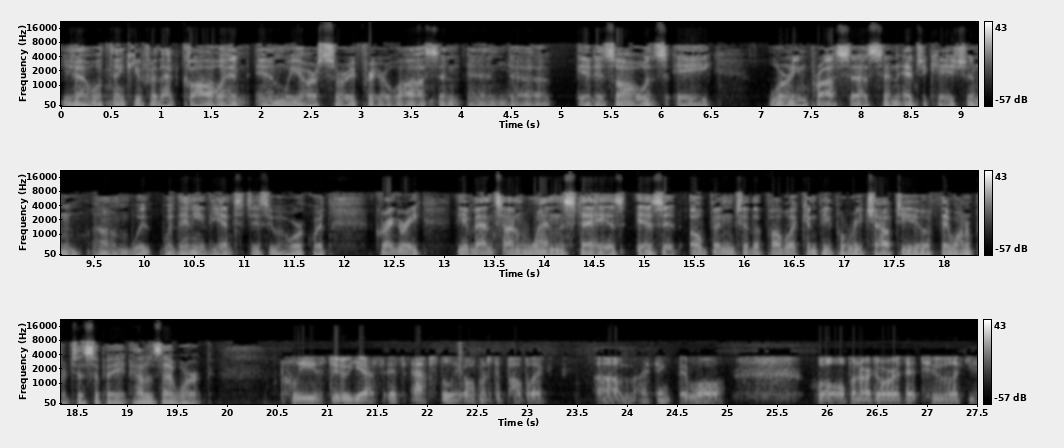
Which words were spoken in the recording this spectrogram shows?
Yeah, well, thank you for that call, and and we are sorry for your loss, and and uh, it is always a learning process and education um, with with any of the entities that we work with. Gregory, the event's on Wednesday. Is is it open to the public? Can people reach out to you if they want to participate? How does that work? Please do. Yes, it's absolutely open to the public. Um, I think that we'll we'll open our doors at two, like you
